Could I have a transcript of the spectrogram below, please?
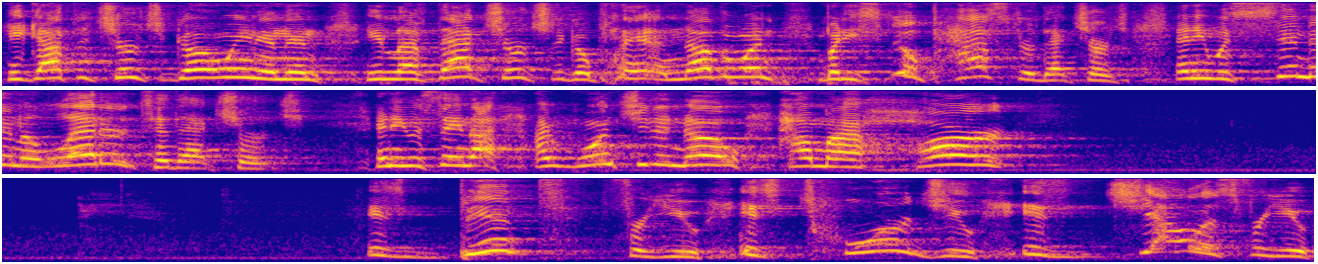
he got the church going, and then he left that church to go plant another one, but he still pastored that church. And he was sending a letter to that church. And he was saying, I, I want you to know how my heart is bent for you, is towards you, is jealous for you.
